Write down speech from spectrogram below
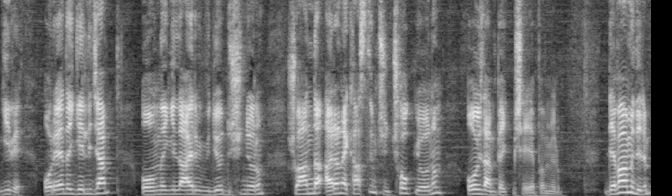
gibi. Oraya da geleceğim. Onunla ilgili ayrı bir video düşünüyorum. Şu anda arana kastığım için çok yoğunum. O yüzden pek bir şey yapamıyorum. Devam edelim.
